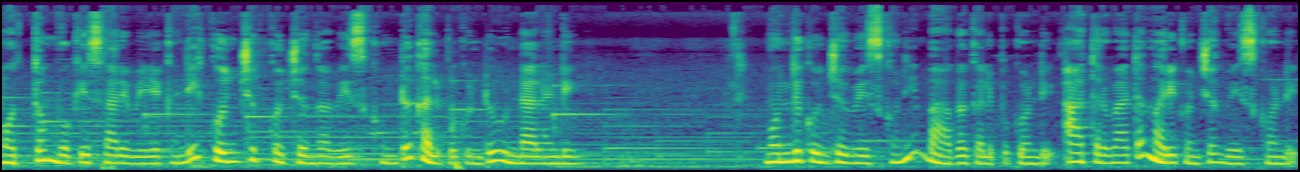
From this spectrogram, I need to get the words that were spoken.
మొత్తం ఒకేసారి వేయకండి. కొంచెం కొంచెంగా వేసుకుంటూ కలుపుకుంటూ ఉండాలండి. ముందు కొంచెం వేసుకొని బాగా కలుపుకోండి. ఆ తర్వాత మరి కొంచెం వేసుకోండి.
